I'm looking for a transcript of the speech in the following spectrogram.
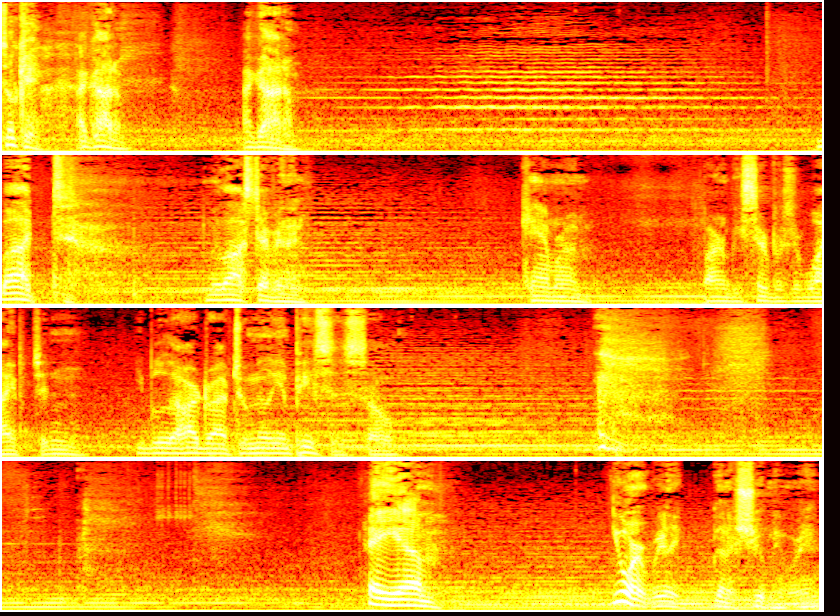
It's okay. I got him. I got him. But we lost everything. Camera and Barnaby servers are wiped, and you blew the hard drive to a million pieces, so. hey, um, you weren't really gonna shoot me, were you?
